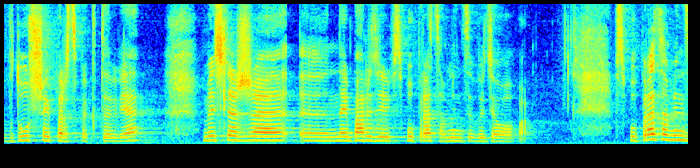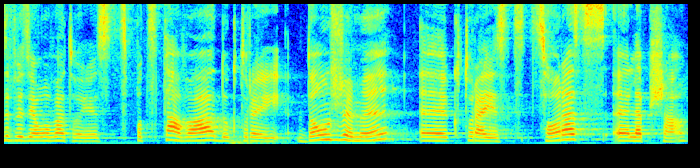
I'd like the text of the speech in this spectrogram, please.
w dłuższej perspektywie? Myślę, że najbardziej współpraca międzywydziałowa. Współpraca międzywydziałowa to jest podstawa, do której dążymy, e, która jest coraz e, lepsza.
